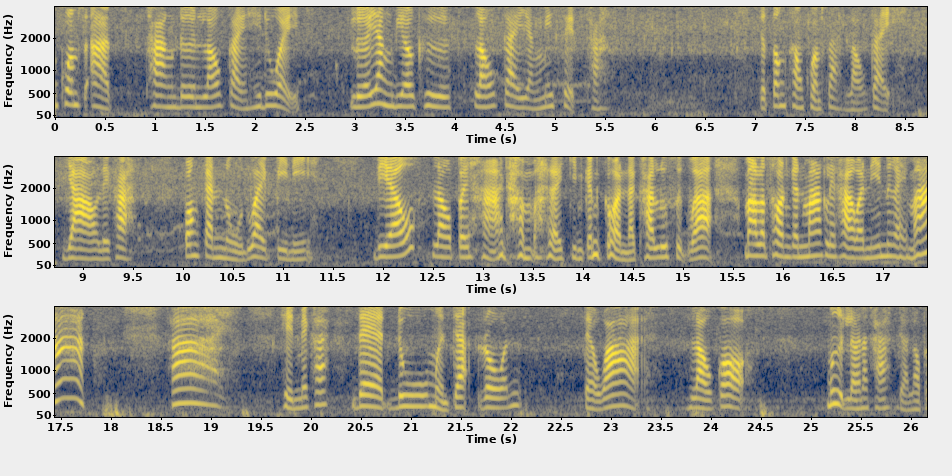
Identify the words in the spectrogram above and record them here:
ำความสะอาดทางเดินเล้าไก่ให้ด้วย เหลืออย่างเดียวคือเล้าไก่ยังไม่เสร็จค่ะ จะต้องทำความสะอาดเล้าไก่ยาวเลยค่ะ ป้องกันหนูด้วยปีนี้ เดี๋ยวเราไปหาทำอะไรกินกันก่อนนะคะ รู้สึกว่ามาราธอนกันมากเลยค่ะ วันนี้เหนื่อยมากายเห็นไหมคะ แดดดูเหมือนจะร้อน แต่ว่าเราก็มืดแล้วนะคะ เดี๋ยวเราไป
